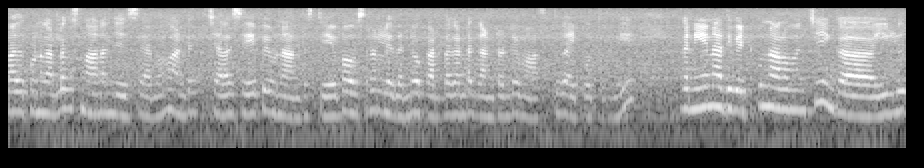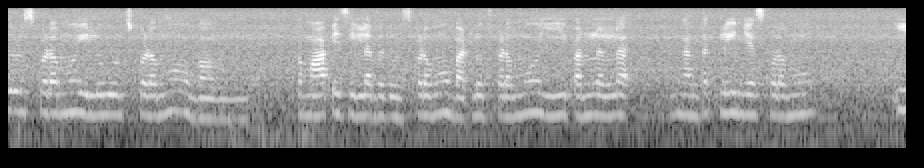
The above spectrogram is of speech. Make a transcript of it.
పదకొండు గంటలకు స్నానం చేశాను. అంటే చాలా సేపు ఏమన్నా అంత సేపు అవసరం లేదండి. ఒక అర్ధ గంట గంట ఉంటే మస్తుగా అయిపోతుంది. ఇంకా నేను అది పెట్టుకున్నాను నుంచి ఇంకా ఇల్లు తుడుచుకోవడము ఇల్లు ఊడ్చుకోవడము ఒక ఇంకా మాపేసి ఇల్లు అంతా తుడుచుకోవడము బట్టలు ఉతకడము ఈ పనులల్లో ఇంకంతా క్లీన్ చేసుకోవడము ఈ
